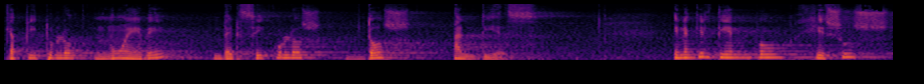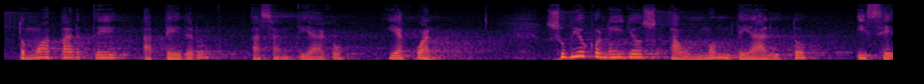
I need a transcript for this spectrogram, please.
capítulo 9, versículos 2 al 10. En aquel tiempo Jesús tomó aparte a Pedro, a Santiago y a Juan. Subió con ellos a un monte alto y se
